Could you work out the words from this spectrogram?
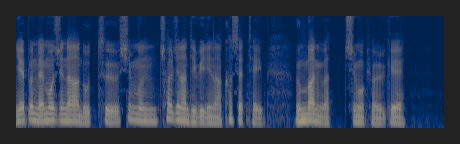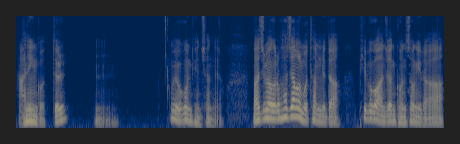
예쁜 메모지나 노트, 신문, 철 지난 DVD나 카세트 테이프, 음반 같이 뭐 별게 아닌 것들. 음. 어, 요건 괜찮네요. 마지막으로 화장을 못 합니다. 피부가 완전 건성이라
